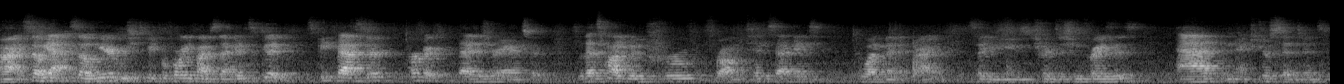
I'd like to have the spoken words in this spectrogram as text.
All right, so yeah, so here we should speak for 45 seconds. Good. Speak faster. Perfect. That is your answer. So that's how you improve from 10 seconds to one minute, right? So you use transition phrases, add an extra sentence.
